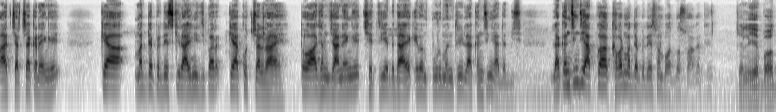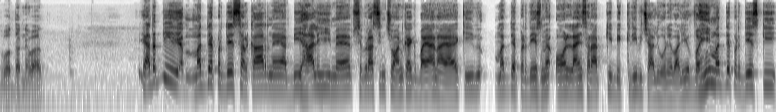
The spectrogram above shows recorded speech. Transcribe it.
आज चर्चा करेंगे। क्या मध्य प्रदेश की राजनीति पर क्या कुछ चल रहा है? तो आज हम जानेंगे क्षेत्रीय विधायक एवं पूर्व मंत्री लाखन सिंह यादव जी से। लाखन सिंह जी आपका खबर मध्य प्रदेश में बहुत बहुत स्वागत है। चलिए बहुत बहुत धन्यवाद। यादव जी मध्य प्रदेश सरकार ने अभी हाल ही में शिवराज सिंह चौहान का एक बयान आया है कि मध्य प्रदेश में ऑनलाइन शराब की बिक्री भी चालू होने वाली है। वहीं मध्य प्रदेश की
